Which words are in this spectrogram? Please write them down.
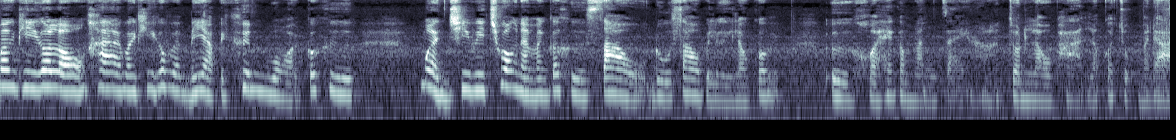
บางทีก็ร้องไห้บางทีก็แบบไม่อยากไปขึ้นวอร์ดก็คือ เหมือนชีวิตช่วงนั้นมันก็คือเศร้าดูเศร้าไปเลยเราก็เออคอยให้กำลังใจนะคะจนเราผ่านแล้วก็จบมาได้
